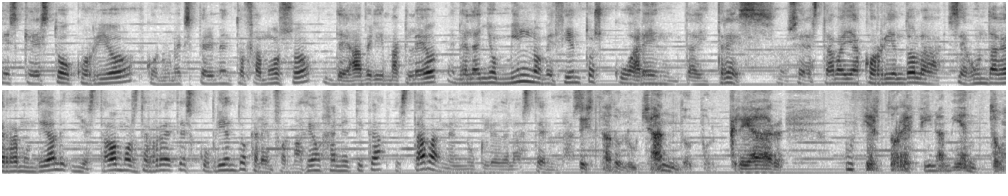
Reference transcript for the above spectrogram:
es que esto ocurrió con un experimento famoso de Avery MacLeod en el año 1943. O sea, estaba ya corriendo la Segunda Guerra Mundial y estábamos redescubriendo que la información genética estaba en el núcleo de las células. He estado luchando por crear un cierto refinamiento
